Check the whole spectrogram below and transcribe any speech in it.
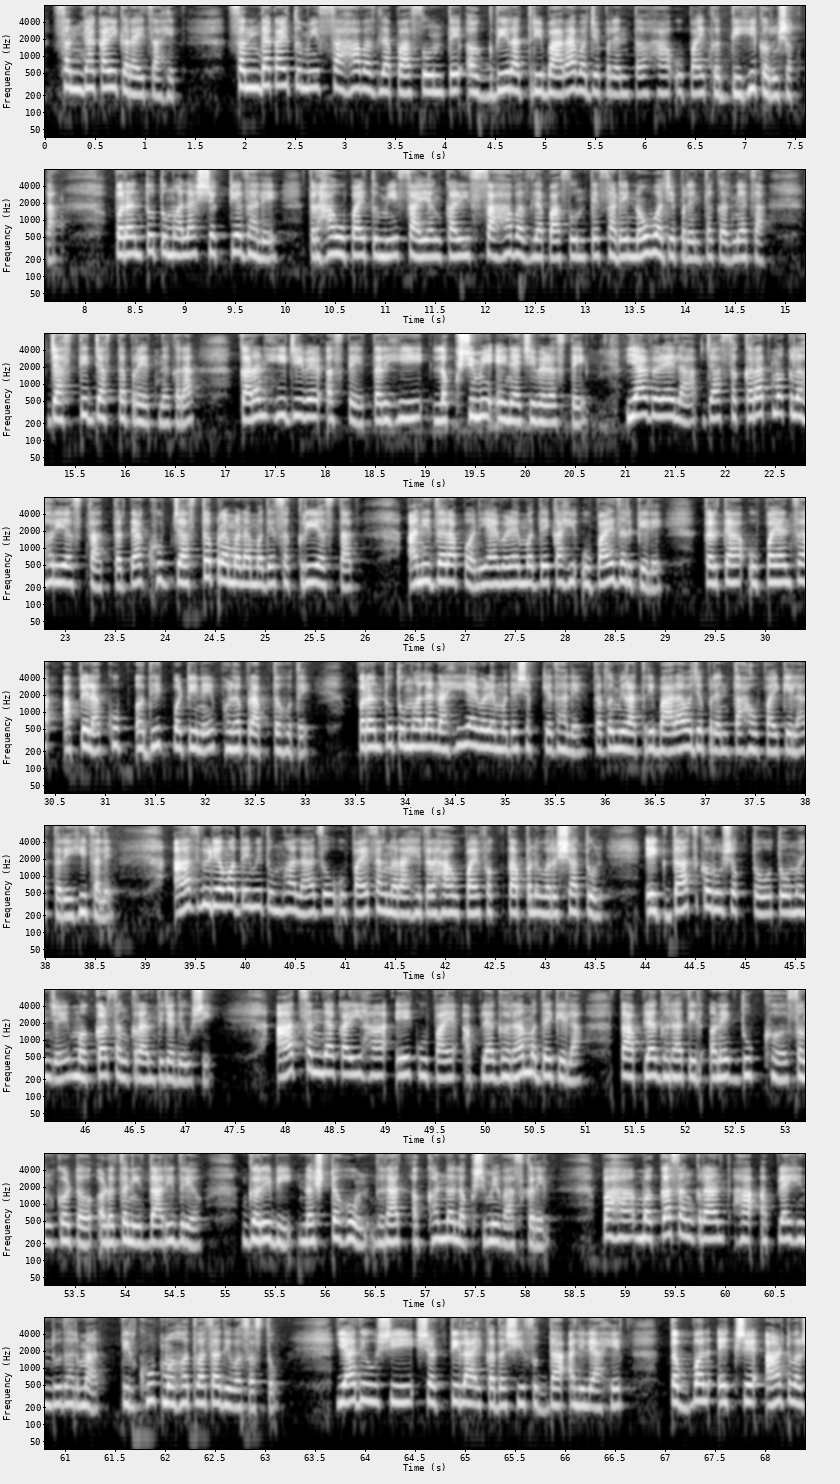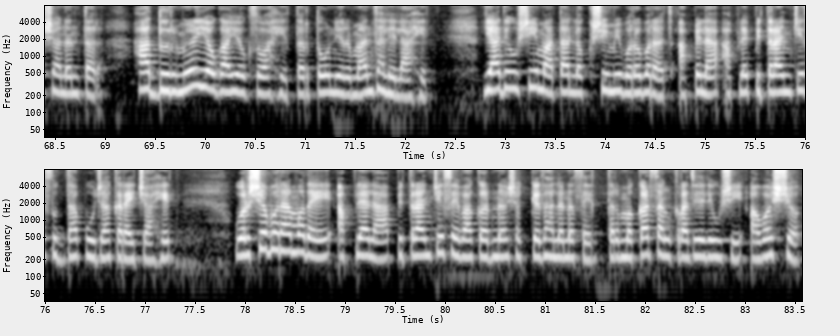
संध्याकाळी करायचं आहेत. संध्याकाळी तुम्ही सहा वाजल्यापासून ते अगदी रात्री बारा वाजेपर्यंत हा उपाय कधीही करू शकता. परंतु तुम्हाला शक्य झाले तर हा उपाय तुम्ही सायंकाळी सहा वाजल्यापासून ते साडेनऊ वाजेपर्यंत करण्याचा जास्तीत जास्त प्रयत्न करा. कारण ही जी वेळ असते तर ही लक्ष्मी येण्याची वेळ असते. या वेळेला ज्या सकारात्मक लहरी असतात तर त्या खूप जास्त प्रमाणामध्ये सक्रिय असतात. आणि जर आपण या वेळेमध्ये काही उपाय जर केले तर त्या उपायांचा आपल्याला खूप अधिक पटीने फळं प्राप्त होते. परंतु तुम्हाला नाही या वेळेमध्ये शक्य झाले तर तुम्ही रात्री बारा वाजेपर्यंत हा उपाय केला तरीही चालेल. आज व्हिडिओमध्ये मी तुम्हाला जो उपाय सांगणार आहे तर हा उपाय फक्त आपण वर्षातून एकदाच करू शकतो तो म्हणजे मकर संक्रांतीच्या दिवशी. आज संध्याकाळी हा एक उपाय आपल्या घरामध्ये केला तर आपल्या घरातील अनेक दुःख संकट अडचणी दारिद्र्य गरिबी नष्ट होऊन घरात अखंड लक्ष्मी वास करेल. पहा मकर संक्रांत हा आपल्या हिंदू धर्मातील खूप महत्त्वाचा दिवस असतो. या दिवशी षट्टीला एकादशी सुद्धा आहेत तब्बल एकशे आठ वर्षानंतर हा दुर्मिळ योगायोग जो आहे तर तो निर्माण झालेला आहे. या दिवशी माता लक्ष्मीबरोबरच आपल्याला आपल्या पितरांची सुद्धा पूजा करायची आहेत वर्षभरामध्ये आपल्याला पितरांची सेवा करणं शक्य झालं नसेल तर मकर संक्रांतीच्या दिवशी अवश्य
